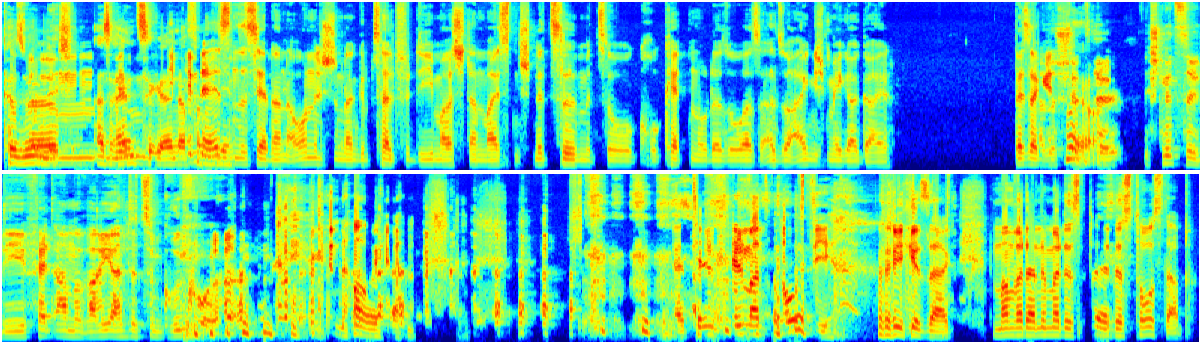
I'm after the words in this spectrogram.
persönlich Ähm, als Einziger die in der Kinder essen Familie? das ja dann auch nicht und dann gibt's halt für die, mache ich dann meistens Schnitzel mit so Kroketten oder sowas. Also eigentlich mega geil. Besser Also geht's Schnitzel, Schnitzel, die fettarme Variante zum Grünkohl. genau, ja. ja Till, Tillmanns Toasty, wie gesagt. Dann machen wir dann immer das, äh, das Toast ab.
